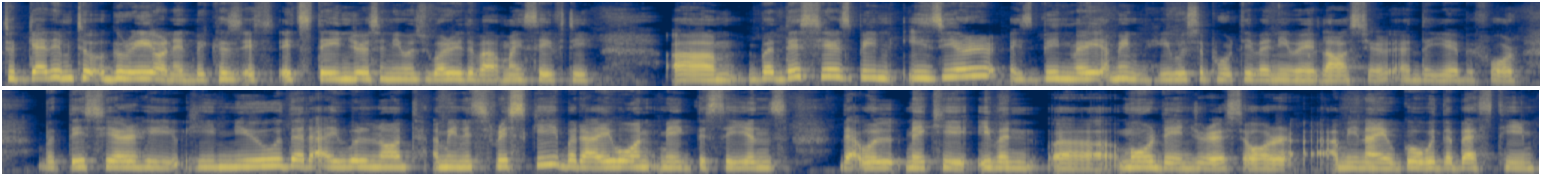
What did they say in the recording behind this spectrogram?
to get him to agree on it because it's it's dangerous, and he was worried about my safety. Um, but this year's been easier. It's been very. I mean, he was supportive anyway last year and the year before. But this year, he he knew that I will not. I mean, it's risky, but I won't make decisions that will make it even uh, more dangerous. Or I mean, I go with the best team.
